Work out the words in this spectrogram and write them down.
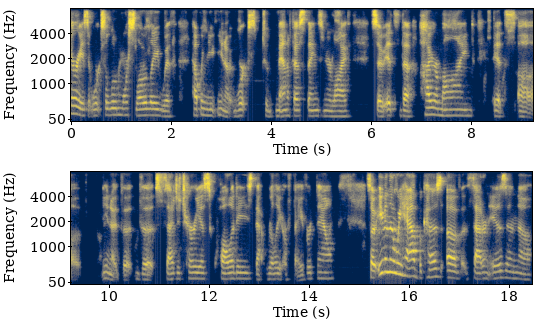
it works a little more slowly with helping you you know it works to manifest things in your life so it's the higher mind it's uh you know the the sagittarius qualities that really are favored now so even though we have because of saturn is in uh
